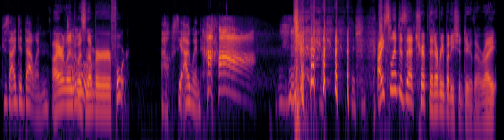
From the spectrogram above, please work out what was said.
Because I did that one. Ireland was number four. Oh, see, I win. Ha ha! Iceland is that trip that everybody should do, though, right?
